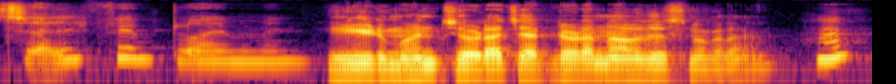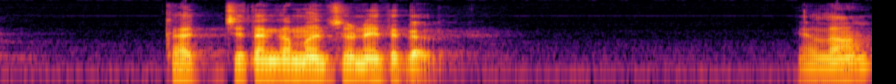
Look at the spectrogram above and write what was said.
సెల్ఫ్ ఎంప్లాయ్మెంట్ ఈడు మంచోడా చెడ్డోడా అని ఆలోచిస్తున్నావు కదా? ఖచ్చితంగా మంచోడని అయితే కాదు. ఎలా?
